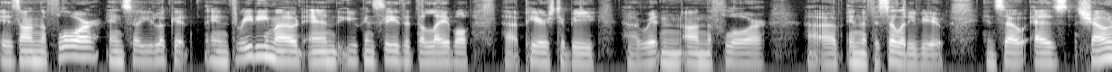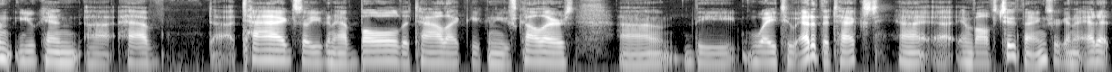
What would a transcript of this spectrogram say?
is on the floor and so you look at in 3D mode and you can see that the label uh, appears to be uh, written on the floor uh, in the facility view. And so as shown you can uh, have uh, tags so you can have bold italic you can use colors. Um, the way to edit the text uh, uh, involves two things. We're going to edit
